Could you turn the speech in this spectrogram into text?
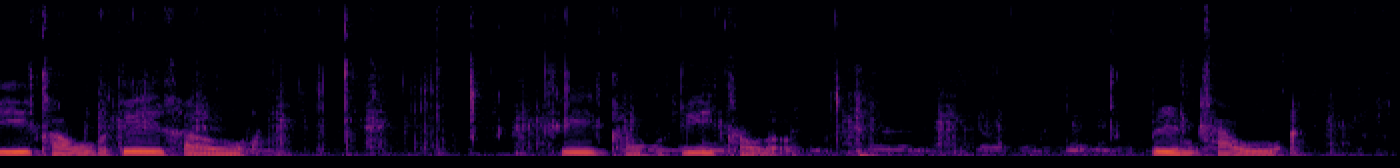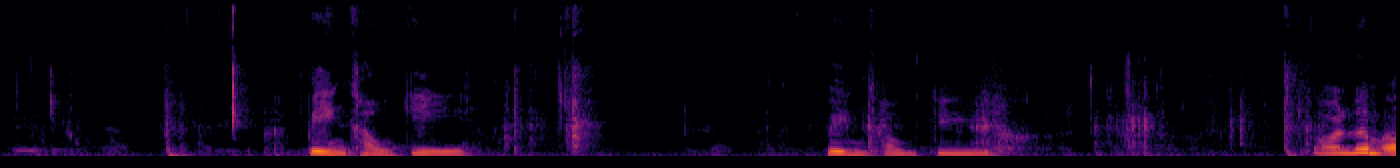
กี้เขากี้เขากี้เขากี้เขาเปลี่ยนเขาเปลี่ยนเขากี้ปีนเขากี้โอ้เริ่มเอา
